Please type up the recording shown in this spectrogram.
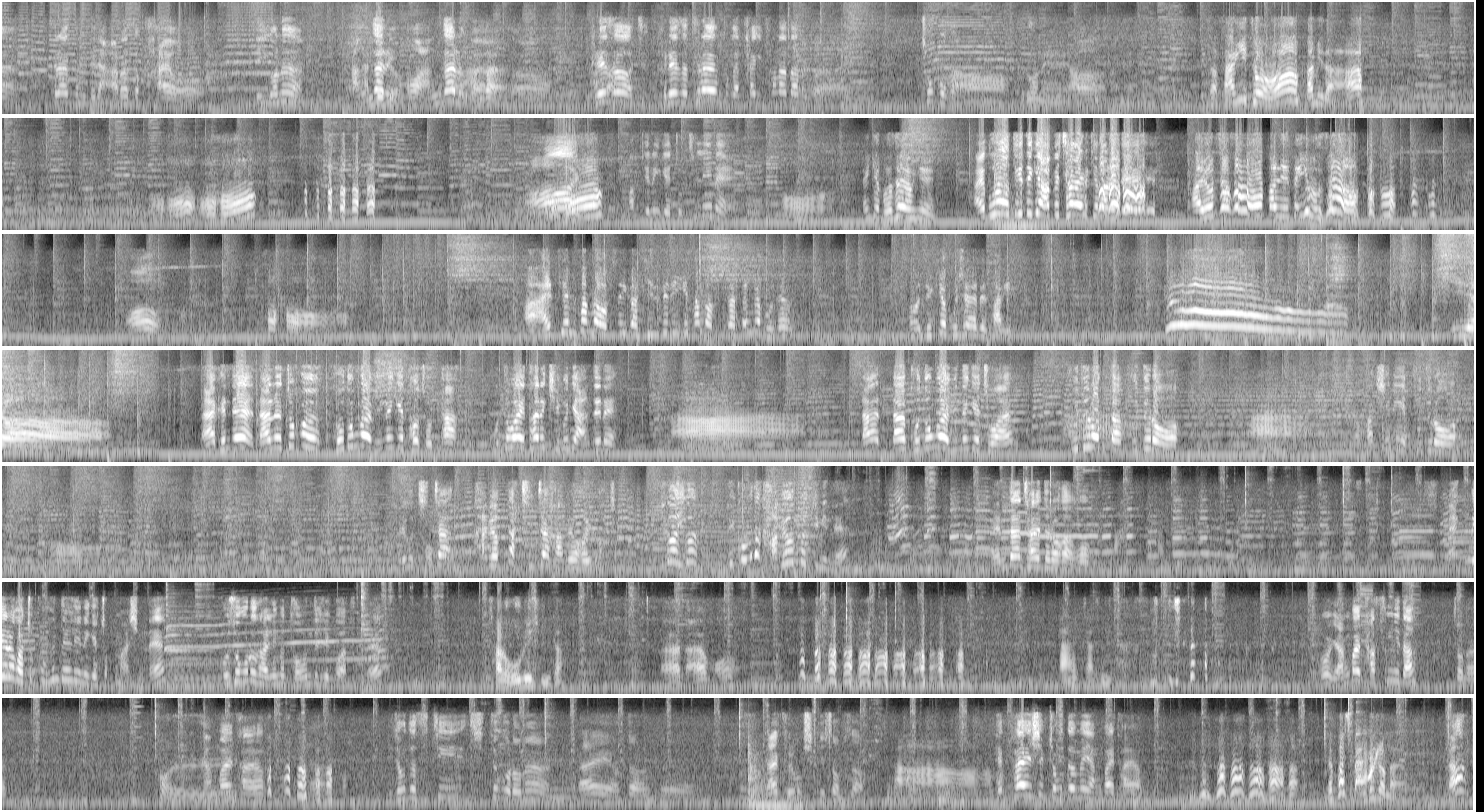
트라이프는 그냥 알아서 가요. 근데 이거는 안, 안 가는, 되죠. 어, 안 가는 아, 거야. 안 가요, 안 가요. 어, 그래서, 트- 그래서 트라이프가 타기 편하다는 거야. 초보가. 아, 그러네. 어. 앞으로 가네. 자, 4기통 갑니다. 어허, 어허. 아, 어허. 바뀌는 게 좀 틀리네. 어. 땡겨보세요, 형님. 아니, 뭐야, 어떻게 되게 앞에 차가 이렇게 많은데. 아, 옆 차서 빨리 땡겨보세요. 어, 허허. 아, RPM 상관없으니까 길들이기 상관없으니까 땡겨보세요. 어, 느껴보셔야 돼, 자기. 유! 이야. 아, 근데 나는 조금 고동감 있는 게 더 좋다. 오토바이 타는 기분이 안 드네. 아, 아, 나, 나 고동감 있는 게 좋아요. 부드럽다, 부드러워. 아, 어, 확실히 부드러워. 어, 그리고 진짜 가볍다, 진짜 가벼워, 이거. 이거, 이거, 내 거보다 가벼운 느낌인데? 어. 엔단 잘 들어가고. 백미러가 조금 흔들리는 게 조금 아쉽네. 고속으로 달리면 더 흔들릴 것 같은데. 잘 어울리십니다. 아, 나야 뭐. 아, 짜증나. 어, 양발 닿습니다. 저는. 헐. 양발 타요. 어, 이 정도 스티, 시트고로는 나의 어떤 그, 날 굴복시킬 수 없어. 아. 180 정도면 양발 타요. 180 안 되잖아요. 나?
